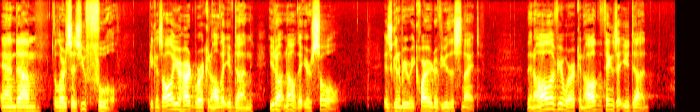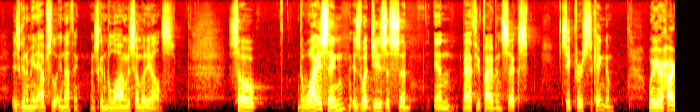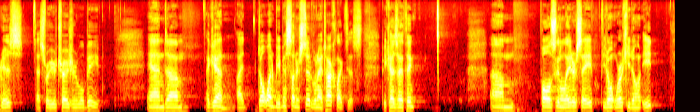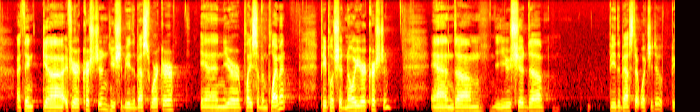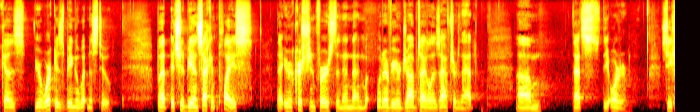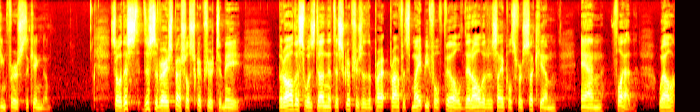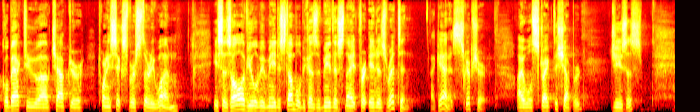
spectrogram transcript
And um, the Lord says, You fool, because all your hard work and all that you've done, you don't know that your soul is going to be required of you this night, then all of your work and all the things that you did is going to mean absolutely nothing. It's going to belong to somebody else. So, the wise thing is what Jesus said in Matthew 5 and 6 Seek first the kingdom. Where your heart is, that's where your treasure will be. And um, again, I don't want to be misunderstood when I talk like this because I think um, Paul's going to later say, if you don't work, you don't eat. I think uh, if you're a Christian, you should be the best worker in your place of employment. People should know you're a Christian, and um, you should uh, be the best at what you do because your work is being a witness too. But it should be in second place that you're a Christian first, and then, then whatever your job title is after that. Um, that's the order seeking first the kingdom. So this, this is a very special scripture to me. But all this was done that the scriptures of the prophets might be fulfilled. Then all the disciples forsook him and fled. Well, go back to uh, chapter 26, verse 31. He says, All of you will be made to stumble because of me this night, for it is written. Again, it's scripture. I will strike the shepherd, Jesus,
